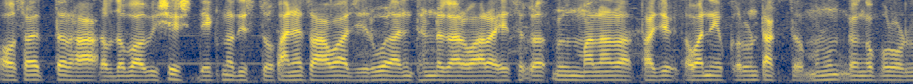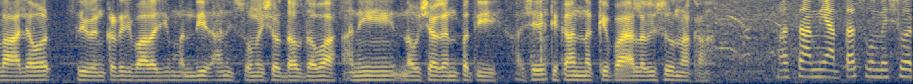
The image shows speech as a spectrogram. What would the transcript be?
पावसाळ्यात तर हा धबधबा विशेष देखणं दिसतो. पाण्याचा आवाज हिरवळ आणि थंडगार वारा हे सगळं मिळून मनाला ताजे तवाने करून टाकतं. म्हणून गंगापूर रोडला आल्यावर श्री व्यंकटेश बालाजी मंदिर आणि सोमेश्वर धबधबा आणि नवशा गणपती असे ठिकाण नक्की पाहायला विसरू नका. असं आम्ही आता सोमेश्वर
